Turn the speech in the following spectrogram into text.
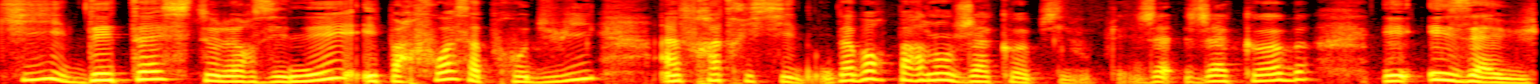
qui détestent leurs aînés et parfois ça produit un fratricide. D'abord parlons de Jacob, s'il vous plaît. Jacob et Ésaü.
